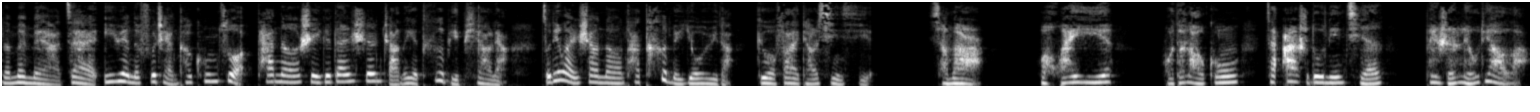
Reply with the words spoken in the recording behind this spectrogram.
的妹妹啊，在医院的妇产科工作，她呢是一个单身，长得也特别漂亮。昨天晚上呢，她特别忧郁的给我发了一条信息：“小妹儿，我怀疑我的老公在二十多年前被人流掉了。”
